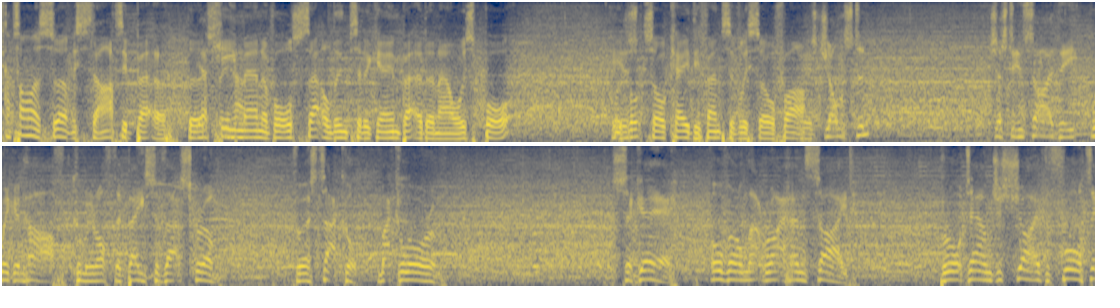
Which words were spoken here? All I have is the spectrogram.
Catalan has certainly started better. The Yes, key have. men have all settled into the game better than ours, but it looks okay defensively so far. Here's Johnstone, just inside the Wigan half, coming off the base of that scrum. First tackle, McIlorum. Seguier over on that right hand side. Brought down just shy of the 40.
